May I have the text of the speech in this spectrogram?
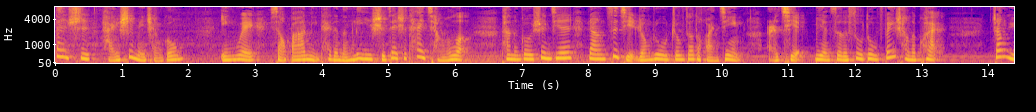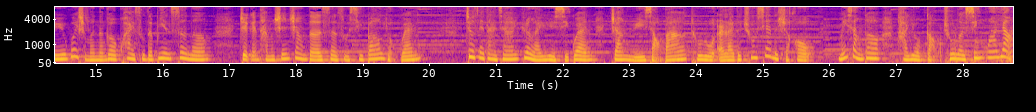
但是还是没成功，因为小八拟态的能力实在是太强了，它能够瞬间让自己融入周遭的环境，而且变色的速度非常的快。章鱼为什么能够快速的变色呢？这跟他们身上的色素细胞有关。就在大家越来越习惯章鱼小八突如而来的出现的时候，没想到他又搞出了新花样，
